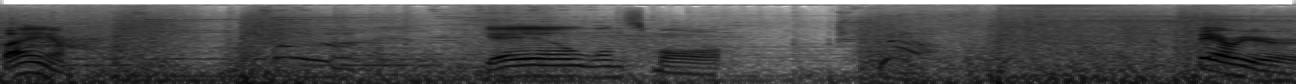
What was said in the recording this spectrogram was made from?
Bam! Gale once more. Barrier!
